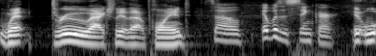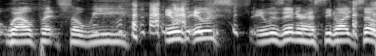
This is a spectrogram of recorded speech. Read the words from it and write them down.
went through actually at that point. So it was a sinker. It, well, but so we it was it was it was interesting. Watch so.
